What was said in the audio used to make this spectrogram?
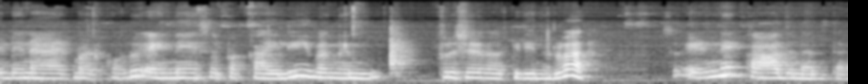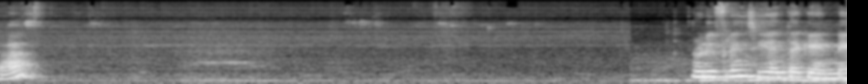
ಎಣ್ಣೆನ ಆ್ಯಡ್ ಮಾಡಿಕೊಂಡು, ಎಣ್ಣೆ ಸ್ವಲ್ಪ ಕಾಯಲಿ, ಇವಾಗ ನಾನು ಫ್ರೆಶಾಗಿ ಹಾಕಿದ್ದೀನಲ್ವಾ? ಸೊ ಎಣ್ಣೆ ಕಾದ ನಂತರ ನೋಡಿ ಫ್ರೆಂಡ್ಸ್ ಈ ಹಂತಕ್ಕೆ ಎಣ್ಣೆ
